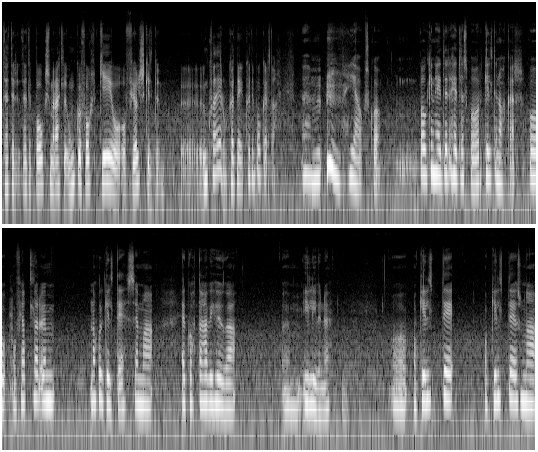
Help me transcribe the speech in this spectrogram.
þetta, er, þetta er bók sem er ætlið ungu fólki og, og fjölskyldum. Uh, um hvað er hún? Hvernig, hvernig bók er þetta? um, já, sko, bókin heitir Heitlaspor, gildin okkar og, og fjallar um nokkur gildi sem að er gott að hafa í huga um, í lífinu. Og, og gildi og gildi svona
